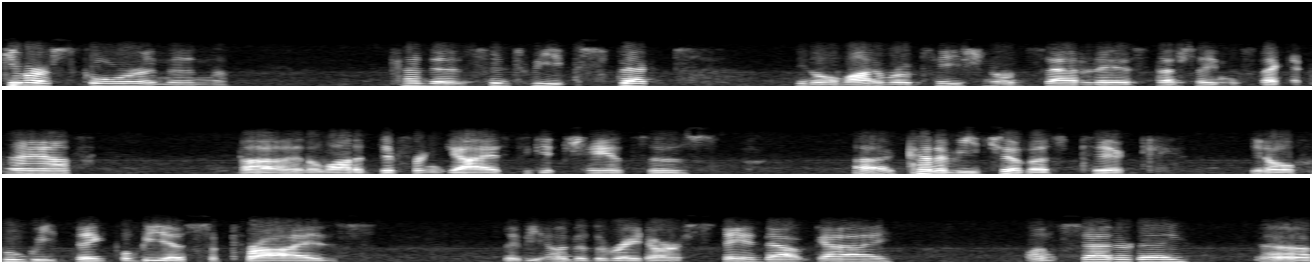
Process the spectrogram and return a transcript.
give our score and then kind of since we expect, you know, a lot of rotation on Saturday, especially in the second half, uh, and a lot of different guys to get chances. Uh, kind of each of us pick, you know, who we think will be a surprise, maybe under the radar standout guy on Saturday uh,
